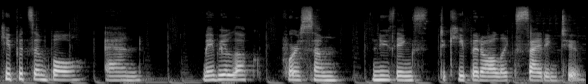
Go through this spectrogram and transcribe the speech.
keep it simple and maybe look for some new things to keep it all exciting too.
